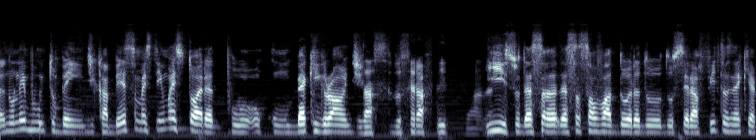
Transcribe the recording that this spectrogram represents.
eu não lembro muito bem de cabeça, mas tem uma história com um background. Da, do Serafitas. Né? Isso, dessa, dessa Salvadora do, do Serafitas, né, que é,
